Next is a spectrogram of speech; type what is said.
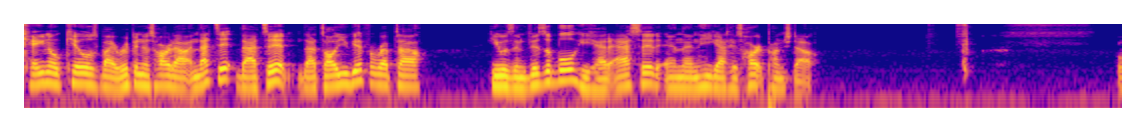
Kano kills by ripping his heart out, and that's it. That's it. That's all you get for Reptile. He was invisible, he had acid, and then he got his heart punched out. Uh,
